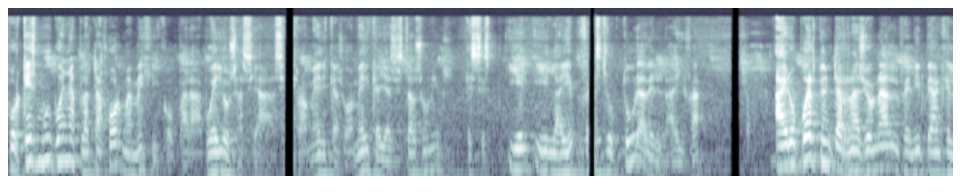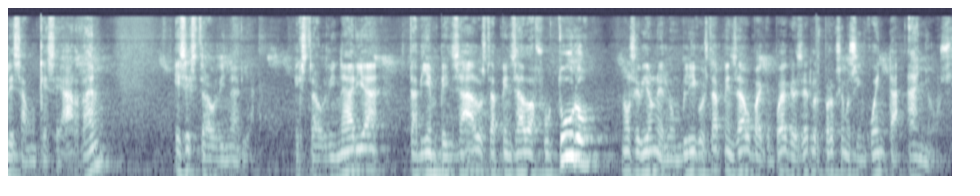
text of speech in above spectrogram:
Porque es muy buena plataforma México para vuelos hacia Centroamérica, Sudamérica y hacia Estados Unidos. y, y la infraestructura del AIFA, Aeropuerto Internacional Felipe Ángeles, aunque se ardan, es extraordinaria. Extraordinaria está bien pensado, está pensado a futuro, no se vieron el ombligo, está pensado para que pueda crecer los próximos 50 años.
